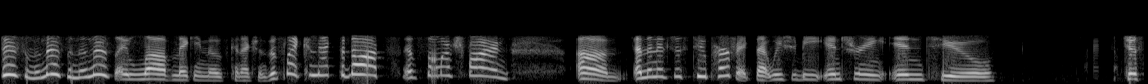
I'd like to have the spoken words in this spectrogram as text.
this and then this and then this. I love making those connections. It's like connect the dots. It's so much fun. Um, and then it's just too perfect that we should be entering into just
